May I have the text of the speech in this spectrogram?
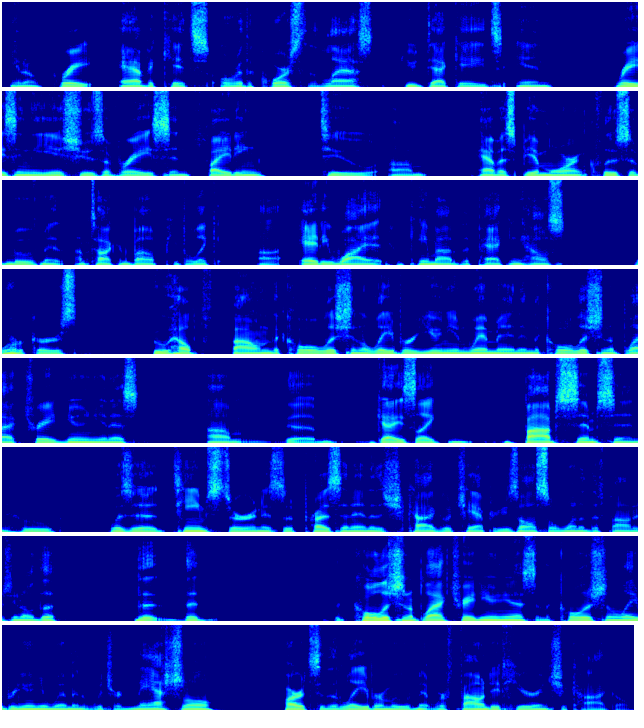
you know, great advocates over the course of the last few decades in raising the issues of race and fighting to um, have us be a more inclusive movement. I'm talking about people like uh, Wyatt, who came out of the packing house workers, who helped found the Coalition of Labor Union Women and the Coalition of Black Trade Unionists. Um, the guys like Bob Simpson, who was a Teamster and is the president of the Chicago chapter. He's also one of the founders. You know, the the the the Coalition of Black Trade Unionists and the Coalition of Labor Union Women, which are national parts of the labor movement, were founded here in Chicago.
